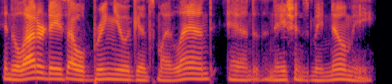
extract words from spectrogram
In the latter days I will bring you against my land, and the nations may know me,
